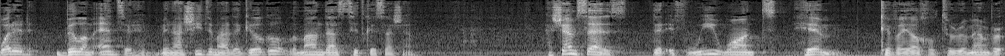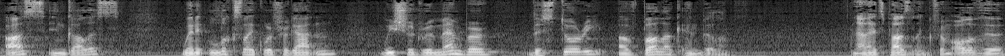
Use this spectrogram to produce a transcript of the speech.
what did Bilam answer him? Min hashitim Gilgal, leman das Hashem. Hashem says that if we want him, Kivayachal, to remember us in Galus, when it looks like we're forgotten, we should remember the story of Balak and Bilam. Now that's puzzling. From all of the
